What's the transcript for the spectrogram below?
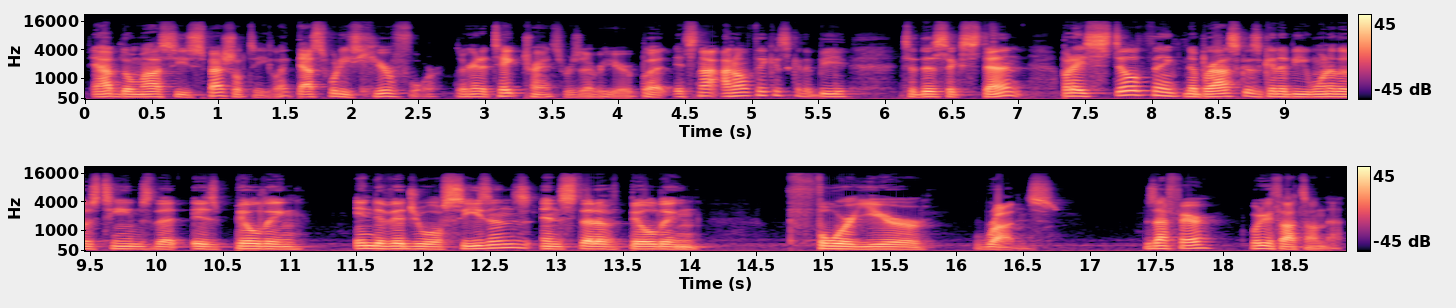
Abdelmassih's specialty. Like that's what he's here for. They're going to take transfers every year, but it's not. I don't think it's going to be to this extent. But I still think Nebraska is going to be one of those teams that is building individual seasons instead of building four year runs. Is that fair? What are your thoughts on that?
